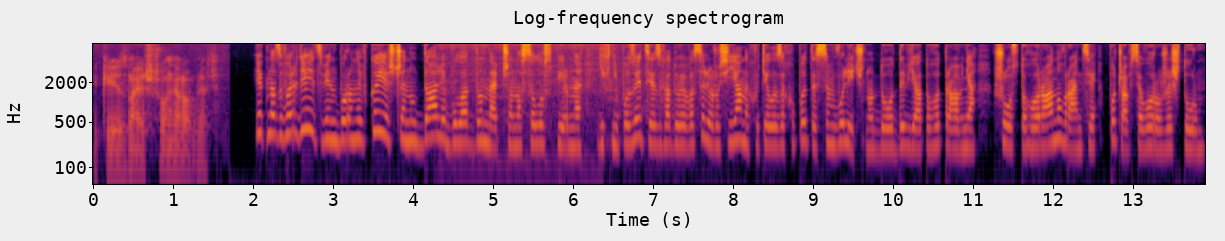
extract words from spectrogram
які знають, що вони роблять. Як нацгвардієць він боронив Київщину. Далі була Донеччина, село Спірне. Їхні позиції, згадує Василь, росіяни хотіли захопити символічно до 9 травня. 6-го рано вранці почався ворожий штурм.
